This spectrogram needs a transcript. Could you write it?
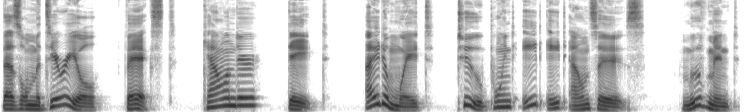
Bezel material fixed. Calendar date. Item weight 2.88 ounces. Movement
